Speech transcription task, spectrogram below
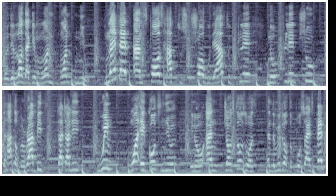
you know they lost that game one one nil. United and Spurs have to struggle. They have to play, you know, play through the heart of a rabbit to actually win one a goal to nil. You know, and John Stones was in the middle of the post, so I expect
